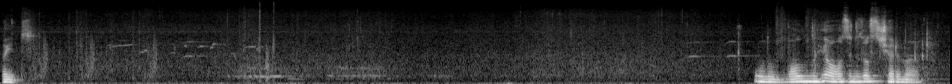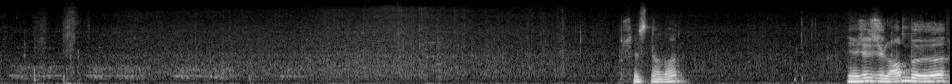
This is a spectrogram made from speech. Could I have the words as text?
Kayıt. Oğlum vallahi ağzınıza sıçarım ha. Ses ne lan? Ne sesi lan bu?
